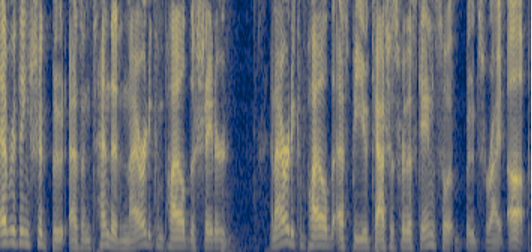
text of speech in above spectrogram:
everything should boot as intended. And I already compiled the shader, and I already compiled the SPU caches for this game, so it boots right up.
